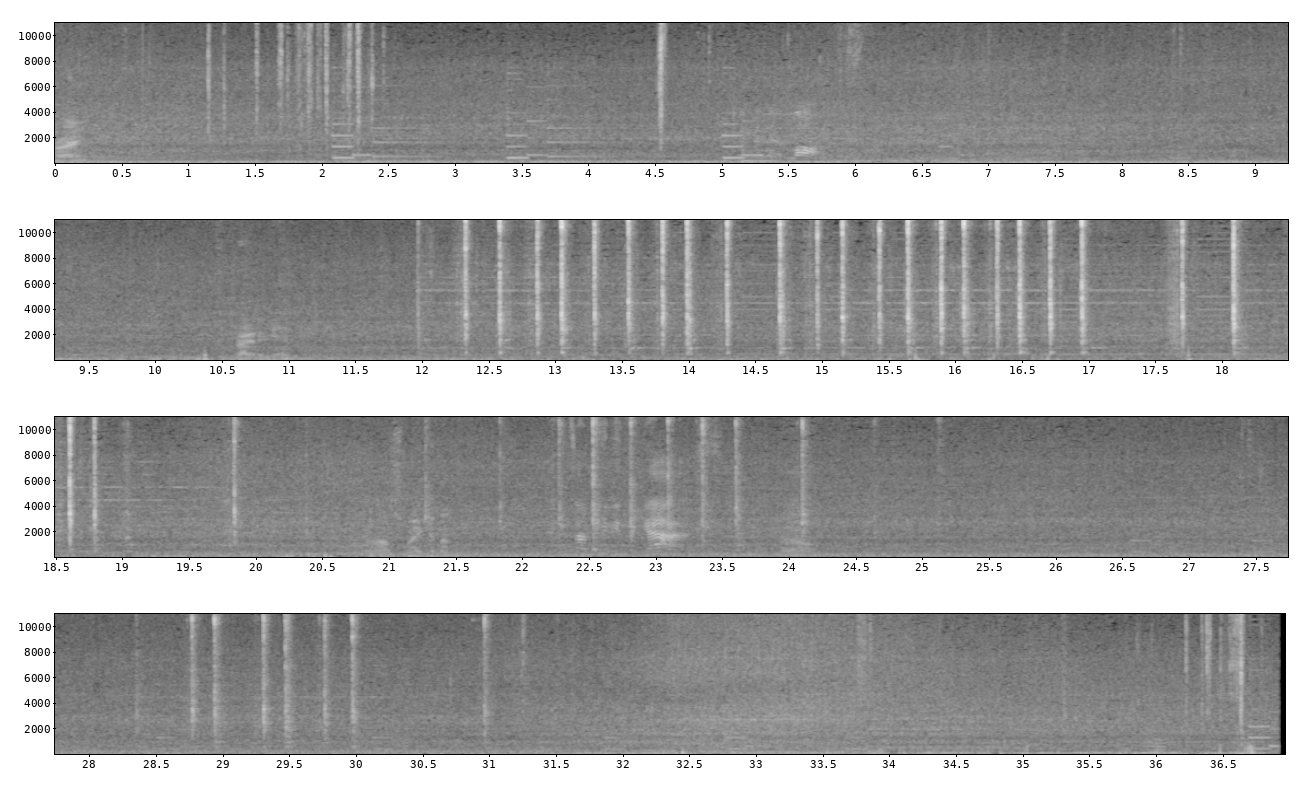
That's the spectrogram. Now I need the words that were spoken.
right? And then it locks. Try it again. And I was making a... I'm hitting the gas.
